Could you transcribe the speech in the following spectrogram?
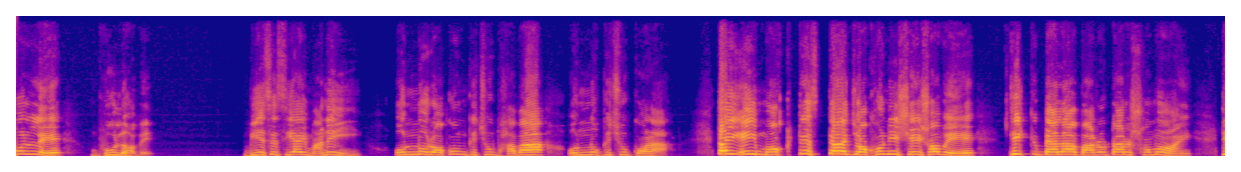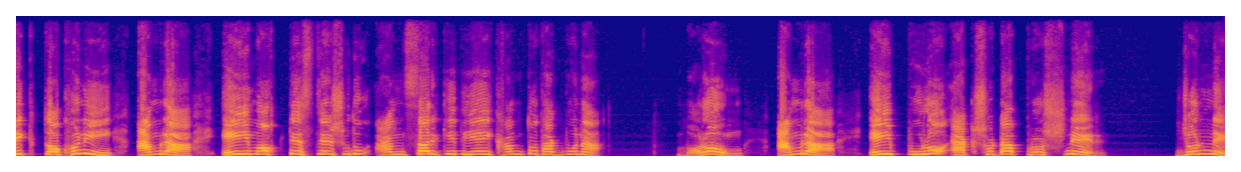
বললে ভুল হবে। বিএসএসিআই মানেই অন্য রকম কিছু ভাবা, অন্য কিছু করা। তাই এই মক টেস্টটা যখনই শেষ হবে ঠিক বেলা বারোটার সময়, ঠিক তখনই আমরা এই মক টেস্টের শুধু আনসার কি দিয়েই ক্ষান্ত থাকব না, বরং আমরা এই পুরো একশোটা প্রশ্নের জন্যে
